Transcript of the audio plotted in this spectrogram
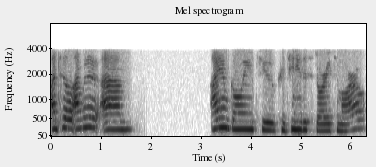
until I'm going to, um, I am going to continue the story tomorrow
